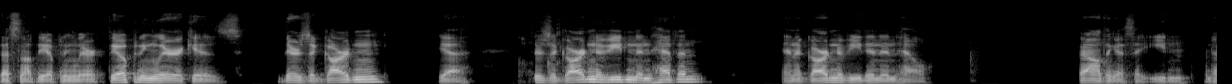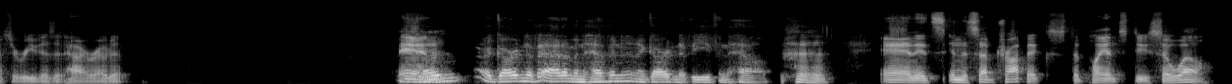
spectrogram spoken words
That's not the opening lyric. The opening lyric is, "There's a garden, yeah, there's a garden of Eden in heaven, and a garden of Eden in hell." I don't think I say Eden. I'd have to revisit how I wrote it. A And- a garden of Adam in heaven and a garden of Eve in hell. and it's in the subtropics the plants do so well.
